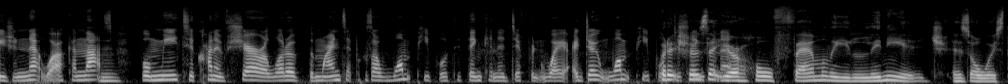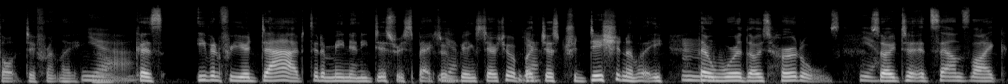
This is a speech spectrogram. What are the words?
Asian network, and that's Mm. for me to kind of share a lot of the mindset because I want people to think in a different way. I don't want people. But it shows that in a- your whole family lineage has always thought differently. yeah. Because even for your dad, didn't mean any disrespect of Yeah. being stereotypical, but Yeah. just traditionally, there were those hurdles. Yeah. So to, it sounds like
